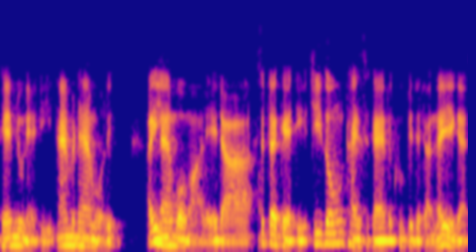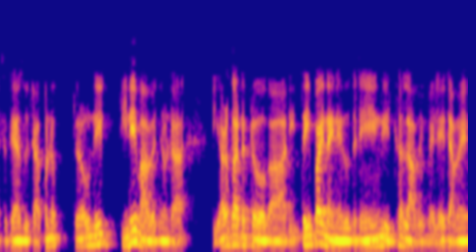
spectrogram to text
ဖဲမြို့နယ်ဒီအမ်ပဒန်ပေါ့လေအဲ့ဒီလမ်းပေါ်မှာလေဒါစစ်တပ်ကဒီအကြီးဆုံးထိုင်စကန်တစ်ခုဖြစ်တဲ့ဒါနေရီကန်စကန်ဆိုတာကျွန်တော်ကျွန်တော်နေ့ဒီနေ့မှာပဲကျွန်တော်ဒါဒီအရကတတော်ကဒီသိမ့်ပိုက်နိုင်တယ်လို့သတင်းတွေထွက်လာပေမဲ့လည်းဒါပေမဲ့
